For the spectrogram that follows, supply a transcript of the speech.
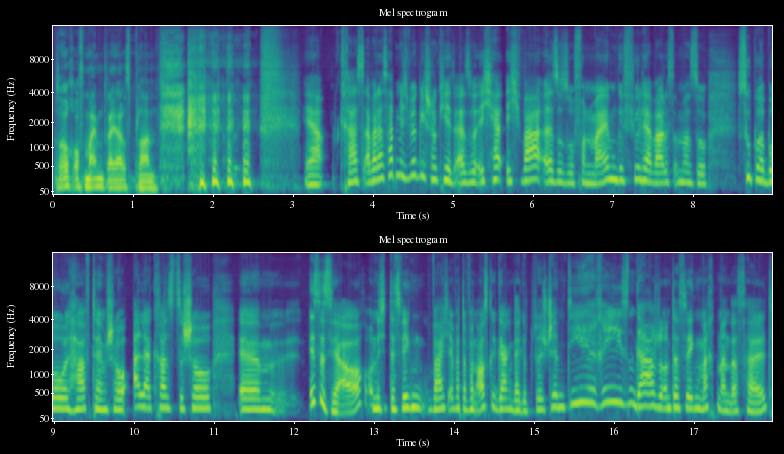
Ist auch auf meinem Dreijahresplan. Ja, krass. Aber das hat mich wirklich schockiert. Also ich, ich war, also so von meinem Gefühl her war das immer so Super Bowl, Halftime-Show, allerkrasseste Show. Ähm, ist es ja auch. Und ich, deswegen war ich einfach davon ausgegangen, da gibt es bestimmt die Riesengage und deswegen macht man das halt.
